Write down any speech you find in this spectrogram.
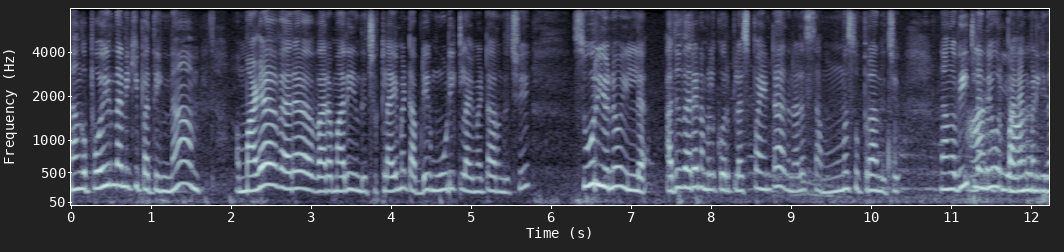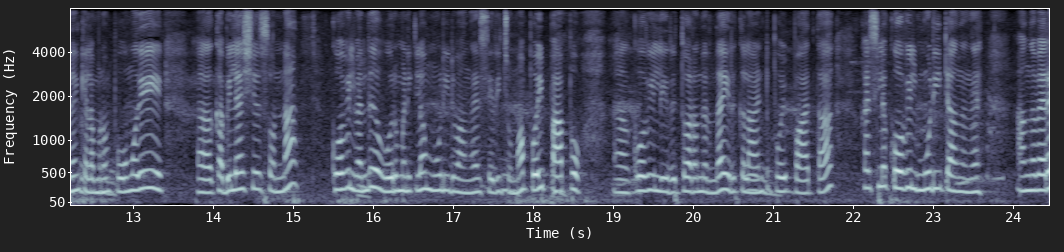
நாங்கள் போயிருந்த அன்னைக்கு பார்த்திங்கன்னா மழை வேற வர மாதிரி இருந்துச்சு. Climate அப்படியே மூடி கிளைமேட்டாக இருந்துச்சு. சூரியனும் இல்லை. அது வேற நம்மளுக்கு ஒரு ப்ளஸ் பாயிண்ட்டாக அதனால செம்ம சூப்பராக இருந்துச்சு. நாங்கள் வீட்டிலேருந்தே ஒரு பன்னெண்டு மணிக்கு தான் கிளம்பணும். போகும்போதே கபிலாஷ் சொன்னால் கோவில் வந்து ஒரு மணிக்கெலாம் மூடிடுவாங்க. சரி சும்மா போய் பார்ப்போம். கோவில் இரு திறந்துருந்தா இருக்கலான்ட்டு போய் பார்த்தா கடைசியில் கோவில் மூடிட்டாங்கங்க. அங்கே வேற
